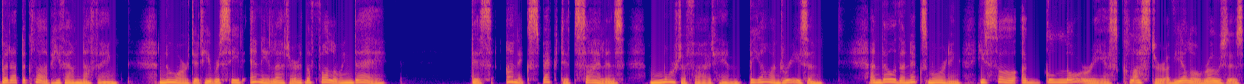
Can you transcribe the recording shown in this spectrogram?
But at the club he found nothing, nor did he receive any letter the following day. This unexpected silence mortified him beyond reason, and though the next morning he saw a glorious cluster of yellow roses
